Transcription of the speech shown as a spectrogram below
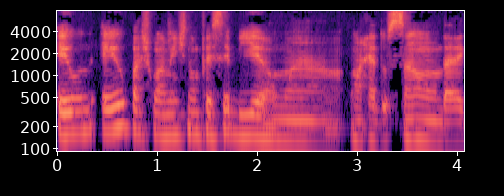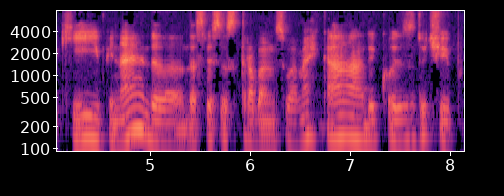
eu, eu particularmente não percebia uma, uma redução da equipe, né, da, das pessoas que trabalham no supermercado e coisas do tipo.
